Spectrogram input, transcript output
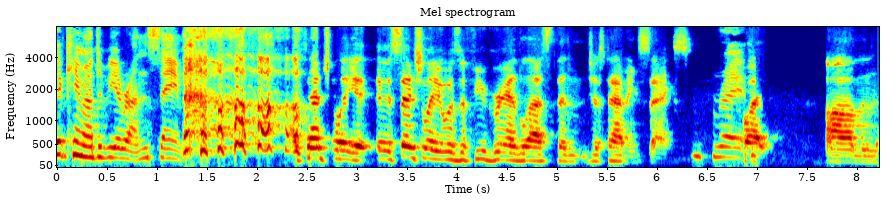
It came out to be around the same. essentially, it, essentially, it was a few grand less than just having sex. right. But um,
